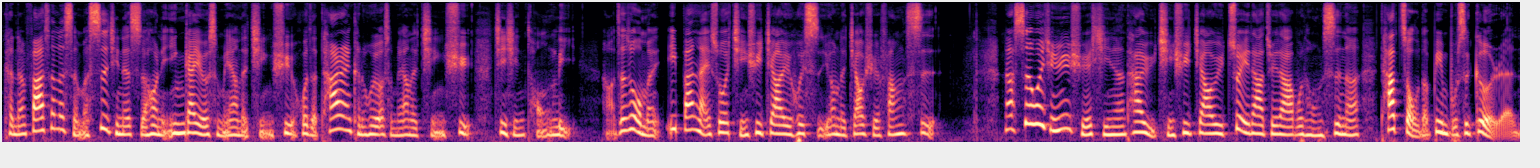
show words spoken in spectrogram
可能发生了什么事情的时候，你应该有什么样的情绪，或者他人可能会有什么样的情绪，进行同理。好，这是我们一般来说情绪教育会使用的教学方式。那社会情绪学习呢，它与情绪教育最大最大的不同是呢，它走的并不是个人，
